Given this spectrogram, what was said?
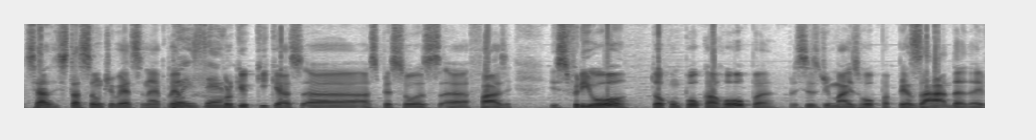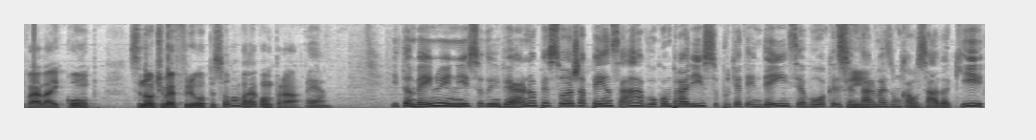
se a estação tivesse, né? Pleno. Pois é. Porque o que, que as, as pessoas fazem? Esfriou, tô com pouca roupa, preciso de mais roupa pesada, daí vai lá e compra. Se não tiver frio, a pessoa não vai comprar. É. E também no início do inverno a pessoa já pensa, ah, vou comprar isso porque é tendência, vou acrescentar sim, mais um calçado sim. aqui,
